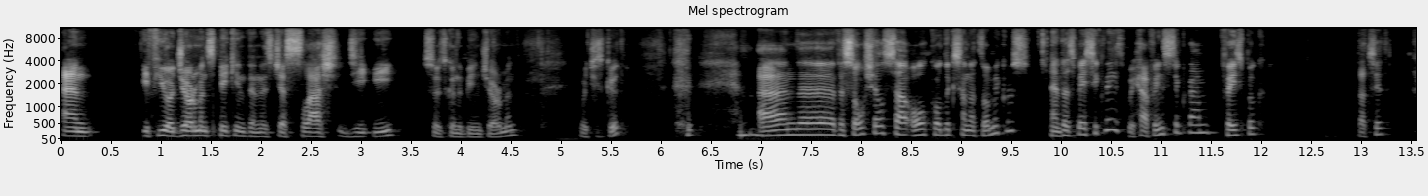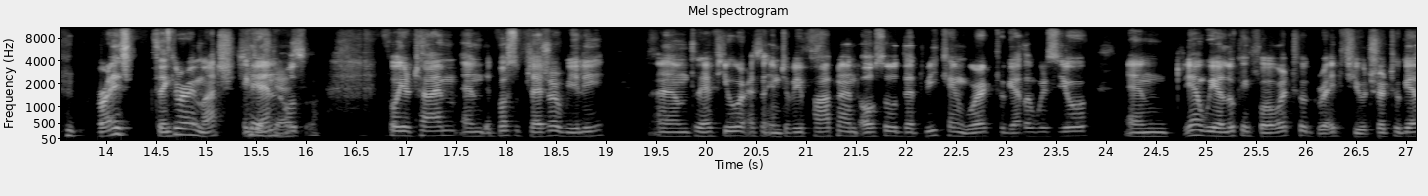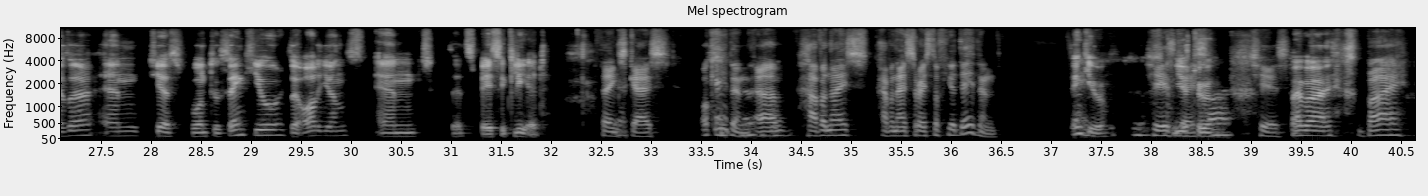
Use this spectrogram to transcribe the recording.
And if you are German speaking, then it's just slash de, so it's going to be in German, which is good. and uh, the socials are all Codex Anatomicus, and that's basically it. We have Instagram, Facebook. That's it. All right. Thank you very much again also for your time. And it was a pleasure really um, to have you as an interview partner and also that we can work together with you. And yeah, we are looking forward to a great future together. And yes, want to thank you, the audience, and that's basically it. Thanks, guys. Okay, then um, have a nice have a nice rest of your day then. Thank you. Cheers. You guys. too. Bye. Cheers. Bye bye. Bye.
